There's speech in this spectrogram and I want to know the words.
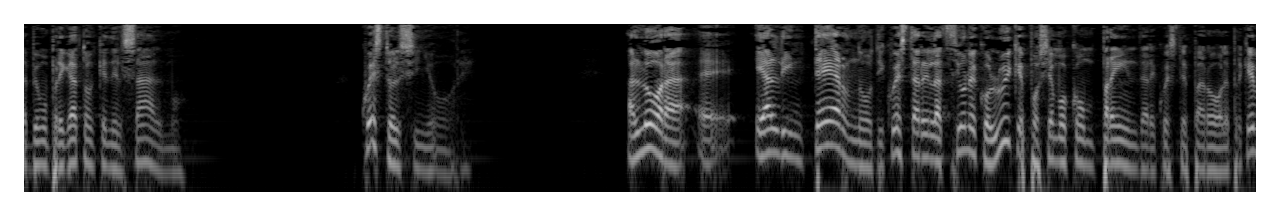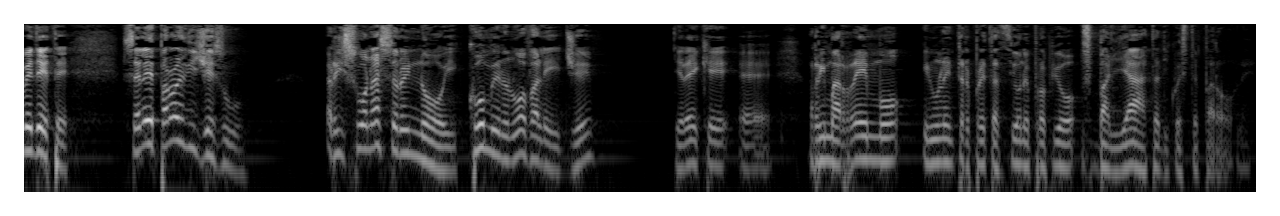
L'abbiamo pregato anche nel Salmo. Questo è il Signore. Allora eh, è all'interno di questa relazione con Lui che possiamo comprendere queste parole, perché vedete, se le parole di Gesù risuonassero in noi come una nuova legge, direi che eh, rimarremmo in una interpretazione proprio sbagliata di queste parole.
